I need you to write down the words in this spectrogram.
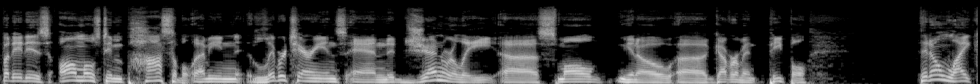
but it is almost impossible. I mean, libertarians and generally uh, small, you know, uh, government people they don't like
